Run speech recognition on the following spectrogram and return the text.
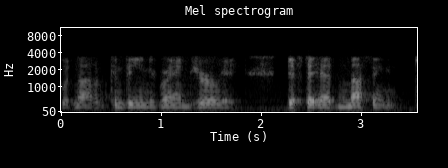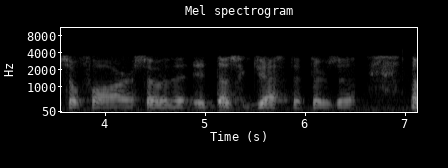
would not have convened a grand jury if they had nothing so far. So that it does suggest that there's a, a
